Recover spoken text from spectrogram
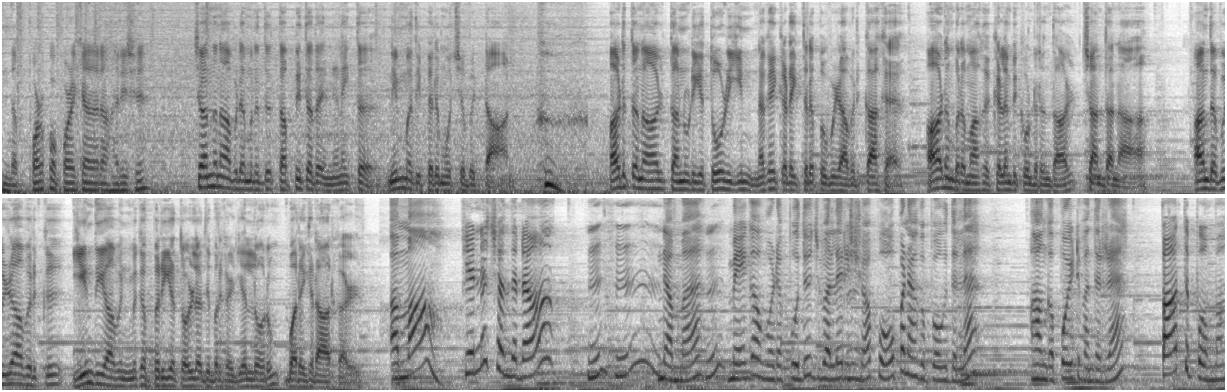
இந்த பொழப்ப பொழைக்காதடா ஹரிஷ். சந்தனாவிடமிருந்து தப்பித்ததை நினைத்து நிம்மதி பெருமூச்சு விட்டான். அடுத்த நாள் தன்னுடைய தோழியின் நகைக்கடை திறப்பு விழாவிற்காக ஆடம்பரமாக கிளம்பிக் கொண்டிருந்தாள் சந்தனா. அந்த விழாவிற்கு இந்தியாவின் மிகப்பெரிய தொழிலதிபர்கள் எல்லோரும் வருகிறார்கள். அம்மா என்ன சந்தனா. நம்ம மேகாவோட புது ஜுவல்லரி ஷாப் ஓபன் ஆக போகுதுல்ல? அங்க போயிட்டு வந்துடுறேன். பாத்து போமா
